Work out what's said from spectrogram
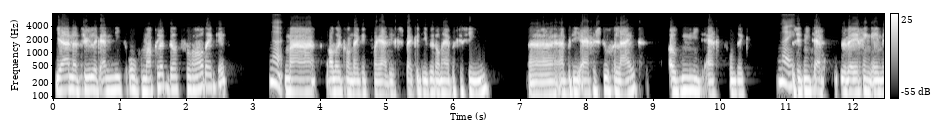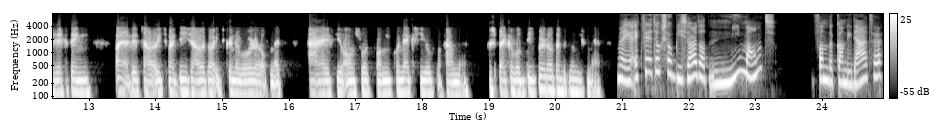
Ja, natuurlijk. En niet ongemakkelijk, dat vooral, denk ik. Nee. Maar aan de andere kant denk ik van ja, die gesprekken die we dan hebben gezien, eh, hebben die ergens toe geleid? Ook niet echt, vond ik. Er Nee, zit niet echt beweging in de richting, oh ja, dit zou iets, met die zou het wel iets kunnen worden. Of met haar heeft hij al een soort van connectie. Of dan gaan de gesprekken wat dieper, dat heb ik nog niet gemerkt. nee ja, ik vind het ook zo bizar dat niemand van de kandidaten,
